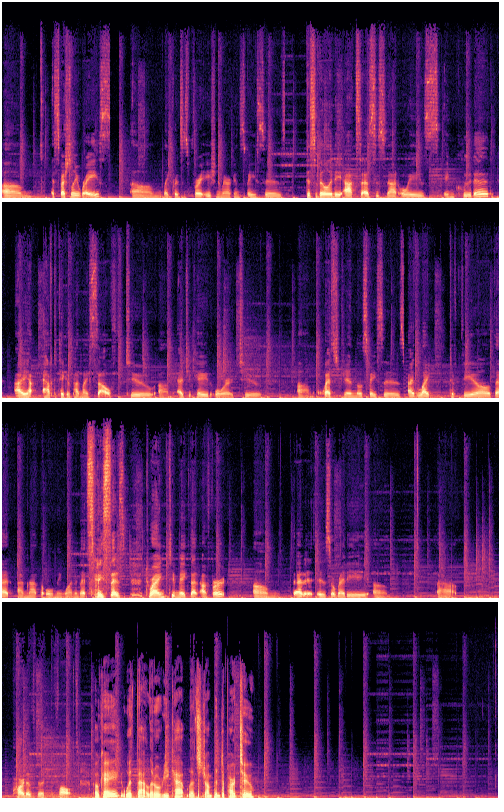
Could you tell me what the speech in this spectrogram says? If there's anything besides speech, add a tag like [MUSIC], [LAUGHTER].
um, especially race. Um, like, for instance, for Asian American spaces, disability access is not always included. I ha- have to take it upon myself to um, educate or to um, question those spaces. I'd like to feel that I'm not the only one in that [LAUGHS] space that's trying to make that effort, um, that it is already um, uh, part of the default. Okay, with that little recap, let's jump into part two.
